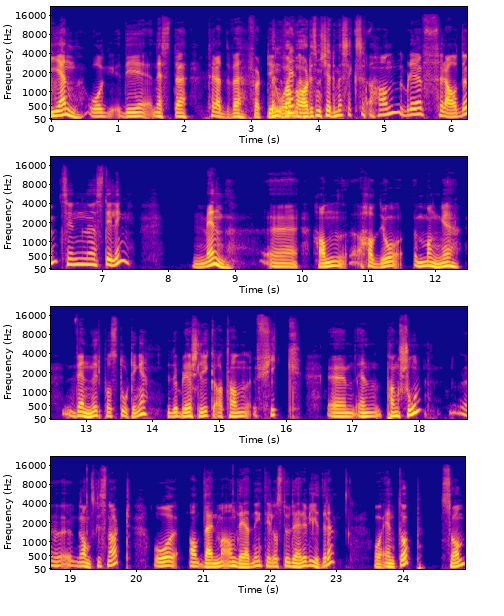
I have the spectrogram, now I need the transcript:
igjen, og de neste 30-40 år. Men hva var det som skjedde med sexet? Han ble fradømt sin stilling, men eh, han hadde jo mange venner på Stortinget det ble slik at han fikk eh, en pensjon eh, ganske snart, og dermed anledning til å studere videre, og endte opp som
